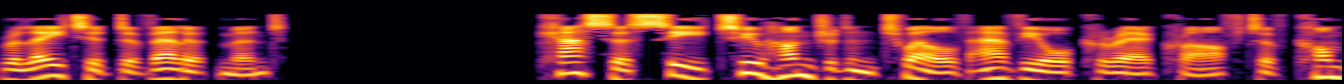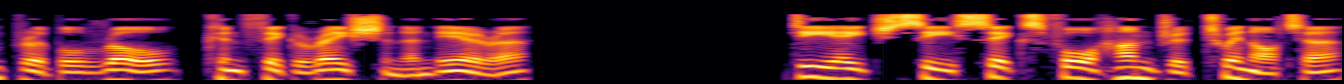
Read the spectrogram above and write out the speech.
Related development. CASA C-212 Aviocar aircraft of comparable role, configuration and era. DHC-6400 Twin Otter.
